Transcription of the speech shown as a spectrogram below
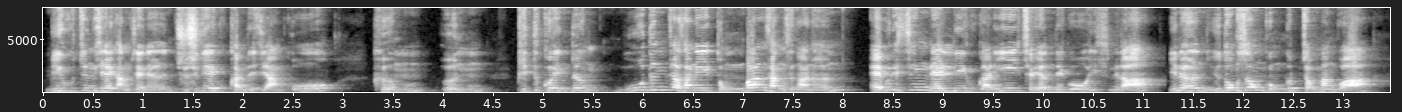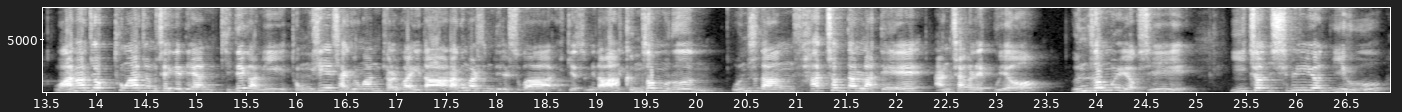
미국 증시의 강세는 주식에 국한되지 않고 금, 은, 비트코인 등 모든 자산이 동반 상승하는 에브리싱 랠리 구간이 재현되고 있습니다. 이는 유동성 공급 전망과 완화적 통화 정책에 대한 기대감이 동시에 작용한 결과이다라고 말씀드릴 수가 있겠습니다. 금선물은 온수당 4,000달러대에 안착을 했고요. 은선물 역시 2011년 이후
